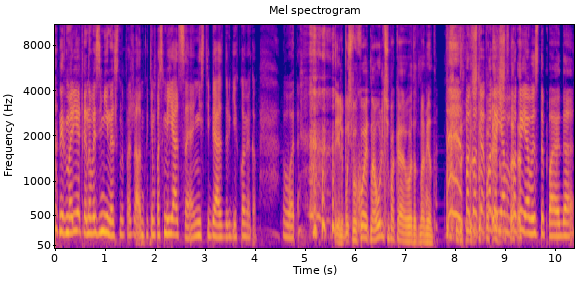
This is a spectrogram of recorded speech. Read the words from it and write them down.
Говорит, Мариетка, ну возьми нас, ну, пожалуйста, мы хотим посмеяться, а не с тебя, а с других комиков. Вот. Или пусть выходит на улицу пока в этот момент. Пока, я выступаю, да.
